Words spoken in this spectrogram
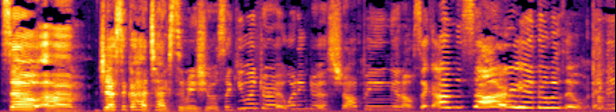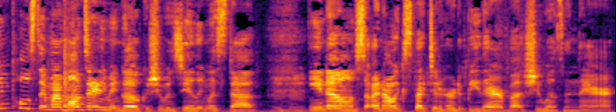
So, um, Jessica had texted me. She was like, "You went dre- wedding dress shopping," and I was like, "I'm sorry," and it was an impulse thing. My mom didn't even go because she was dealing with stuff, Mhm. you know. So, and I expected her to be there, but she wasn't there.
